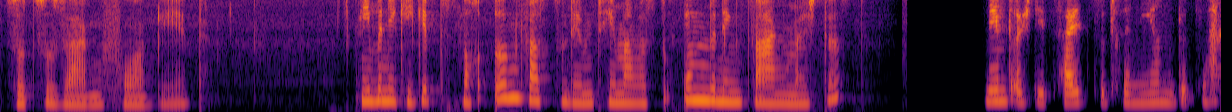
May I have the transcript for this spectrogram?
sozusagen vorgeht. Liebe Niki, gibt es noch irgendwas zu dem Thema, was du unbedingt sagen möchtest? Nehmt euch die Zeit zu trainieren, bitte.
